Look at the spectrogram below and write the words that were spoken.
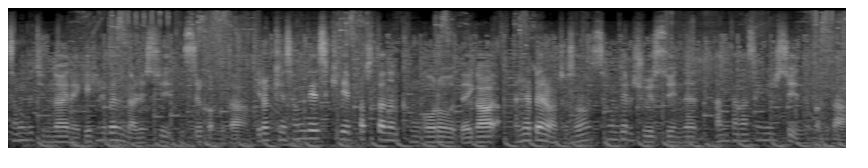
상대 뒷라인에게 힐벤을 날릴 수 있을 겁니다. 이렇게 상대의 스킬이 빠졌다는 근거로 내가 힐벤을 맞춰서 상대를 죽일 수 있는 한타가 생길 수 있는 겁니다.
